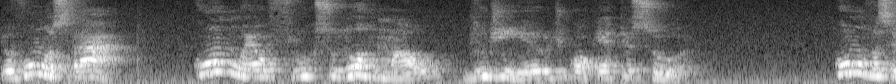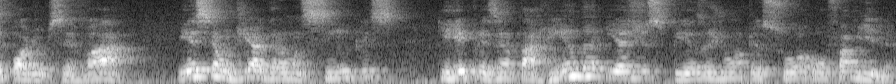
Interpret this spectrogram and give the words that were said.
eu vou mostrar como é o fluxo normal do dinheiro de qualquer pessoa. Como você pode observar, esse é um diagrama simples que representa a renda e as despesas de uma pessoa ou família.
